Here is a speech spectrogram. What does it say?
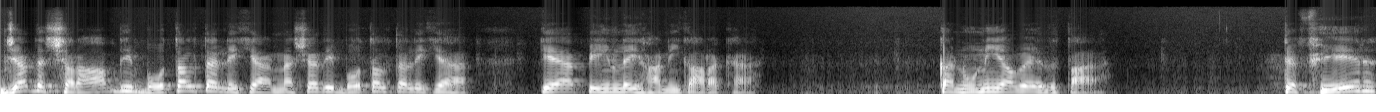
ਜਦ ਸ਼ਰਾਬ ਦੀ ਬੋਤਲ ਤੇ ਲਿਖਿਆ, ਨਸ਼ੇ ਦੀ ਬੋਤਲ ਤੇ ਲਿਖਿਆ ਕਿ ਇਹ ਪੀਣ ਲਈ ਹਾਨੀਕਾਰਕ ਹੈ। ਕਾਨੂੰਨੀ ਅਵੈਧਤਾ ਹੈ। ਤੇ ਫਿਰ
